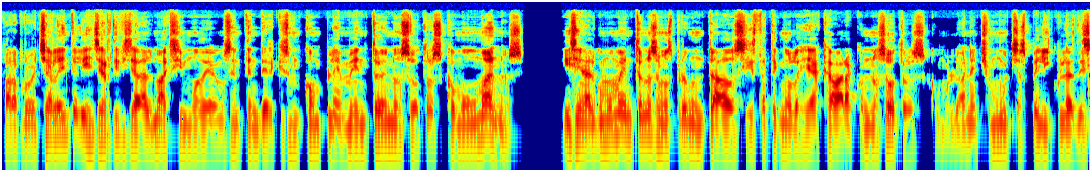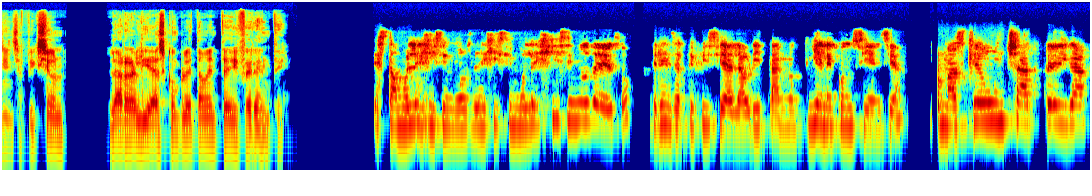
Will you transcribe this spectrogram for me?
Para aprovechar la inteligencia artificial al máximo debemos entender que es un complemento de nosotros como humanos. Y si en algún momento nos hemos preguntado si esta tecnología acabará con nosotros, como lo han hecho muchas películas de ciencia ficción, la realidad es completamente diferente. Estamos lejísimos, lejísimos, lejísimos de eso. La inteligencia artificial ahorita no tiene conciencia. Por más que un chat te diga,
